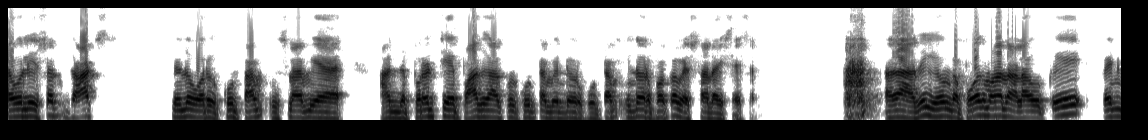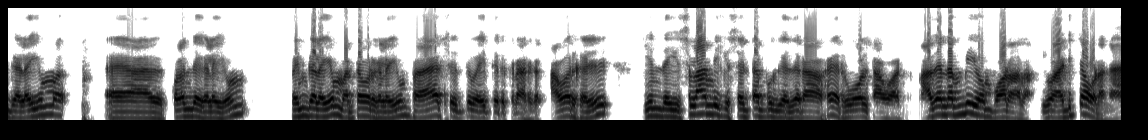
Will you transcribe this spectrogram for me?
ரெவல்யூஷன் காட்ஸ் என்று ஒரு கூட்டம் இஸ்லாமிய அந்த புரட்சியை பாதுகாக்கும் கூட்டம் என்ற ஒரு கூட்டம் இன்னொரு பக்கம் வெஸ்டர்னைசேஷன் அதாவது இவங்க போதுமான அளவுக்கு பெண்களையும் குழந்தைகளையும் பெண்களையும் மற்றவர்களையும் தயாரித்து வைத்திருக்கிறார்கள். அவர்கள் இந்த இஸ்லாமிக் செட்டப்புக்கு எதிராக ரிவோல்ட் ஆவான். அதை நம்பி இவன் போனானான் இவன் அடித்த உடனே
